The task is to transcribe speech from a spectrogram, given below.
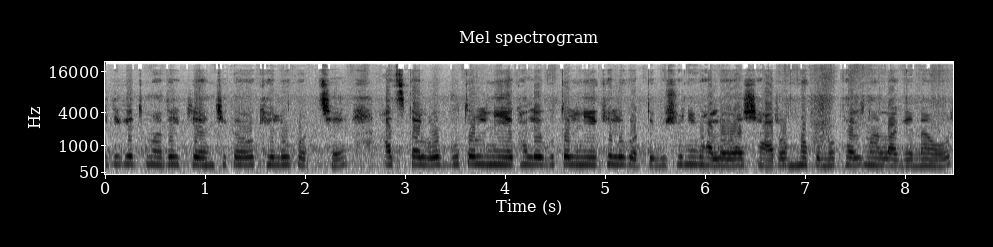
এদিকে তোমাদের ক্রিয়াঞ্চিকাও খেলু করছে। আজকাল ও বোতল নিয়ে, খালি বোতল নিয়ে খেলু করতে ভীষণই ভালোবাসে, আর অন্য কোনো খেলনা লাগে না ওর।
